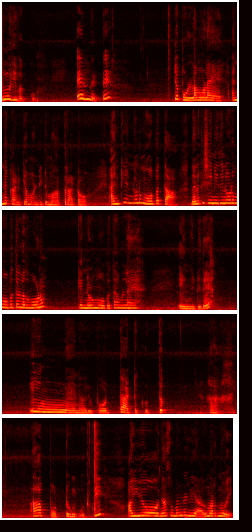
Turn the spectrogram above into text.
ഊരി വെക്കും. എന്നിട്ട് പുള്ള മോളെ എന്നെ കാണിക്കാൻ വേണ്ടിയിട്ട് മാത്രാട്ടോ? എനിക്ക് എന്നോട് മോഹബത്താ. നിനക്ക് ശനീതിനോട് മോഹബത്തുള്ളത് പോണം? എനിക്ക് എന്നോട് മോഹബത്താ ഉള്ളേ. എന്നിട്ടിതേ ഇങ്ങനെ ഒരു പൊട്ടാട്ട് കുത്തും. ആ ആ പൊട്ടും കുത്തി. അയ്യോ ഞാൻ സുമംഗലിയാ അത് മറന്നുപോയി.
